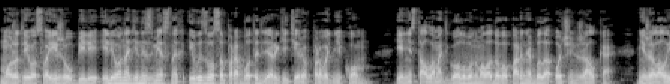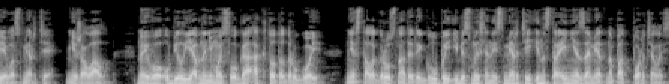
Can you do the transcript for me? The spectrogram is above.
Может, его свои же убили, или он один из местных и вызвался поработать для ракетиров проводником. Я не стал ломать голову, но молодого парня было очень жалко. Не желал я его смерти, не желал. Но его убил явно не мой слуга, а кто-то другой. Мне стало грустно от этой глупой и бессмысленной смерти, и настроение заметно подпортилось.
